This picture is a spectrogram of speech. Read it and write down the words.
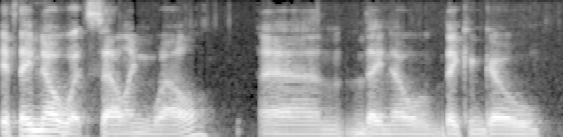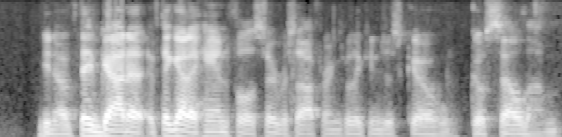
if they know what's selling well and they know they can go, you know, if they've got a if they got a handful of service offerings where they can just go go sell them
